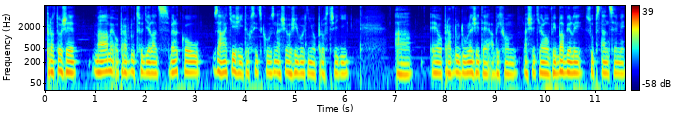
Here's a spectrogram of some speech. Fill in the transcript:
protože máme opravdu co dělat s velkou zátěží toxickou z našeho životního prostředí a je opravdu důležité, abychom naše tělo vybavili substancemi,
